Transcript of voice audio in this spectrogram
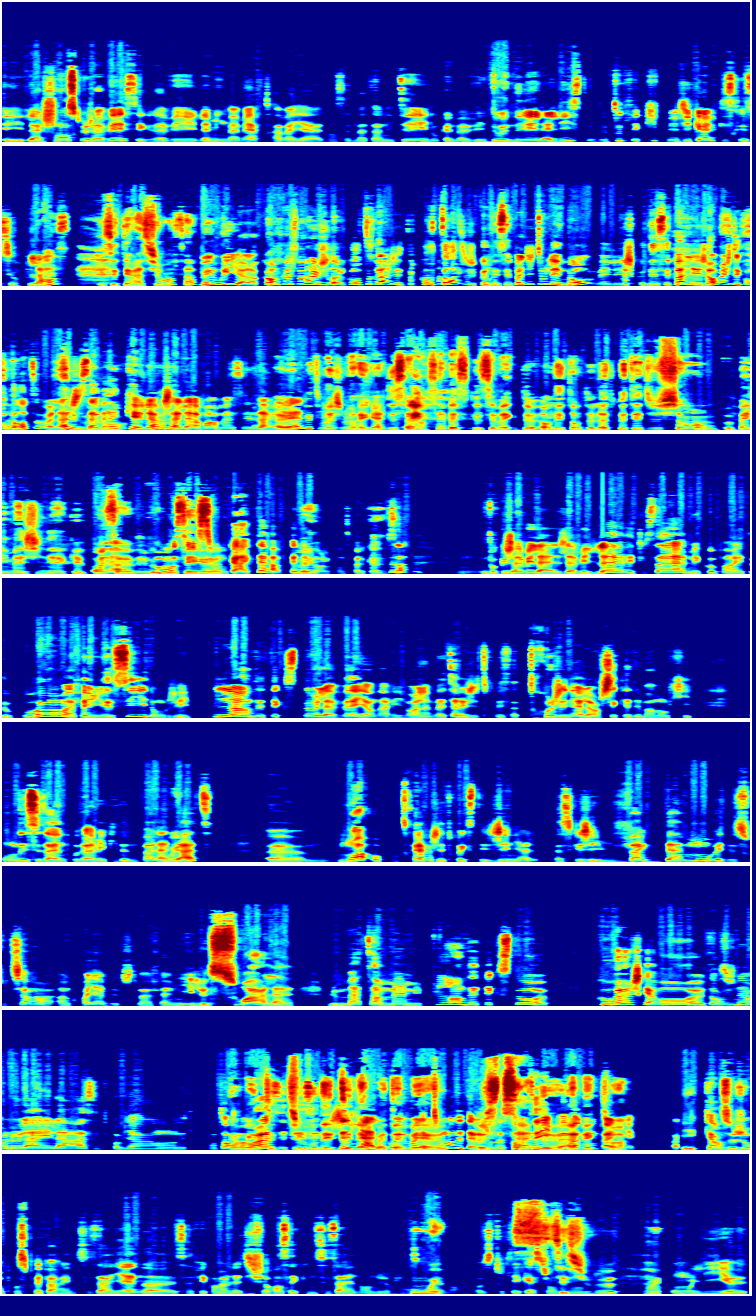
et la chance que j'avais c'est que j'avais l'amie de ma mère travaille à- dans cette maternité et donc elle m'avait donné la liste de toute l'équipe médicale qui serait sur place Et c'était rassurant ça? Mais oui, alors quand concrètement, quand je suis dans le contrat, j'étais contente. Je connaissais pas du tout les noms, mais les, je connaissais pas les gens, mais j'étais contente. Voilà, je savais à quelle heure j'allais avoir ma césarienne. Écoute, moi je me régale de savoir ça parce que c'est vrai que de, en étant de l'autre côté du champ, on peut pas imaginer à quel point Voilà, ça mais compter, c'est c'est euh, mon caractère après ouais. d'être dans le contrôle comme ça. Donc j'avais la, j'avais l'heure et tout ça. Mes copains étaient au courant, ma famille aussi. Donc j'ai eu plein de textos la veille en arrivant à la mater et j'ai trouvé ça trop génial. Alors je sais qu'il y a des mamans qui ont des césariennes programmées qui donnent pas la Ouais. date. Euh, moi, au contraire, j'ai trouvé que c'était génial parce que j'ai eu une vague d'amour et de soutien incroyable de toute ma famille. Le soir, la- le matin même, et plein de textos. euh, Courage, Caro. euh, Dans une heure, Lola est là. C'est trop bien. On est trop contents. Ah Enfin, ouais, voilà, c'était là, génial. quoi. ouais, T'avais, voilà, euh, tout le monde était là. le Je me sentais hyper euh, toi. accompagnée. Et 15 jours pour se préparer à une césarienne, euh, ça fait quand même la différence avec une césarienne en urgence. quand Ouais. même. hein. On pose toutes les questions qu'on veut. Ouais. On lit euh,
